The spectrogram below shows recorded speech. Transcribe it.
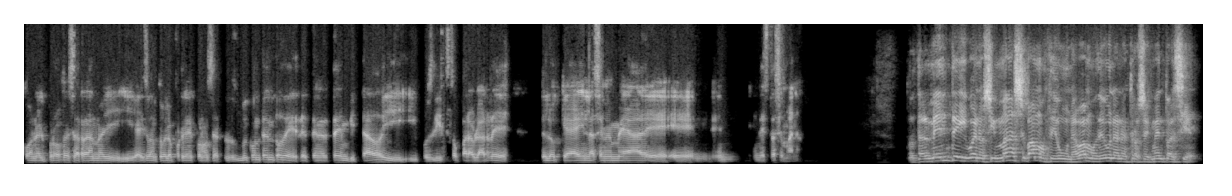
con el profe Serrano y, ahí es donde tuve la oportunidad de conocerte. muy contento de, de tenerte invitado y, y, pues listo para hablar de, de, lo que hay en las MMA de, en, en esta semana. Totalmente, y bueno, sin más, vamos de una, vamos de una a nuestro segmento al 100.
